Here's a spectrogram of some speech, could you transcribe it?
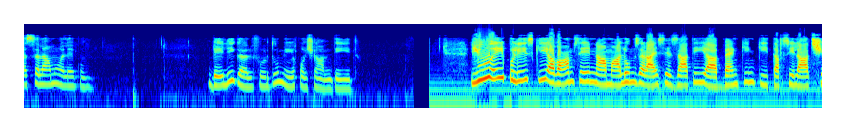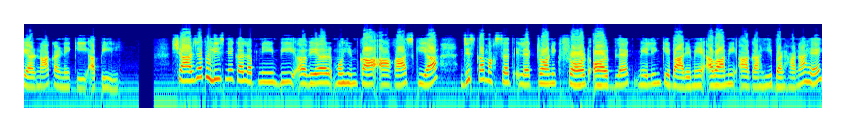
असलकुम डेली गल्फ उर्दू में खुश आमदीद। यूएई पुलिस की आवाम से नामालूम जराये से जाती या बैंकिंग की तफसीलात शेयर न करने की अपील। शारजा पुलिस ने कल अपनी बी अवेयर मुहिम का आगाज़ किया, जिसका मकसद इलेक्ट्रॉनिक फ्रॉड और ब्लैक मेलिंग के बारे में अवामी आगाही बढ़ाना है।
